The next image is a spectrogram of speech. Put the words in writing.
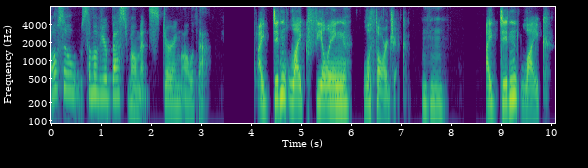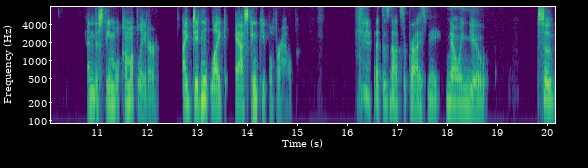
also some of your best moments during all of that. I didn't like feeling lethargic. Mm-hmm. I didn't like, and this theme will come up later, I didn't like asking people for help. That does not surprise me, knowing you so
